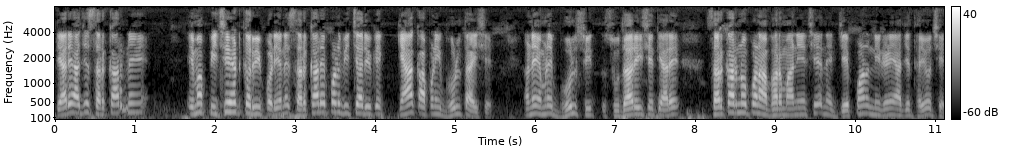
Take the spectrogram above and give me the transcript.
ત્યારે આજે સરકારને એમાં પીછેહટ કરવી પડી અને સરકારે પણ વિચાર્યું કે ક્યાંક આપણી ભૂલ થાય છે અને એમણે ભૂલ સુધારી છે ત્યારે સરકારનો પણ આભાર માનીએ છીએ અને જે પણ નિર્ણય આજે થયો છે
